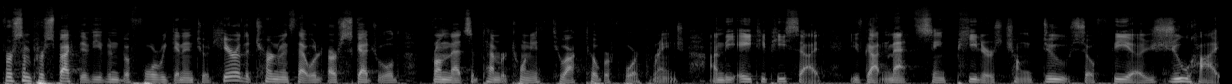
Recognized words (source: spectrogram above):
for some perspective, even before we get into it, here are the tournaments that would, are scheduled from that September 20th to October 4th range. On the ATP side, you've got Metz, St. Peter's, Chengdu, Sofia, Zhuhai,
